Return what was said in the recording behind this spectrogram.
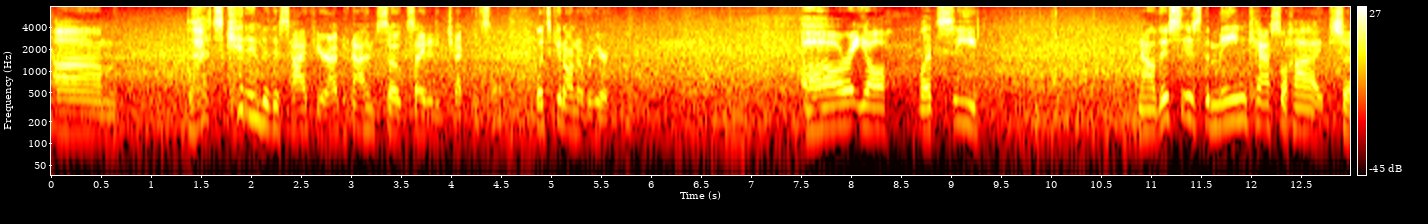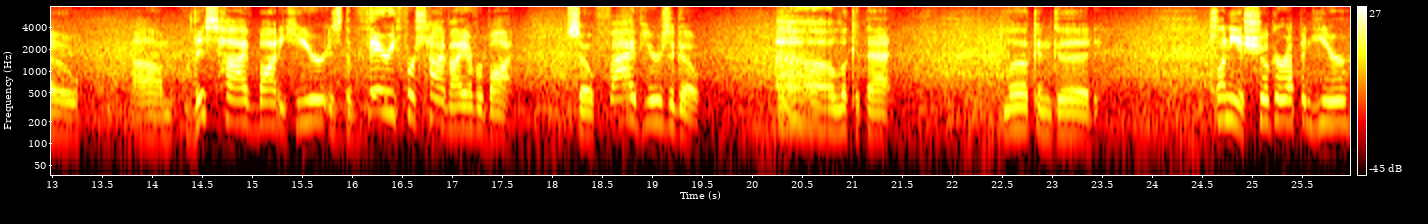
um, let's get into this hive here. I mean, I'm so excited to check this out. Let's get on over here. All right, y'all, let's see. Now this is the main castle hive. So um, this hive body here is the very first hive I ever bought. So five years ago. Oh, look at that. Looking good plenty of sugar up in here.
